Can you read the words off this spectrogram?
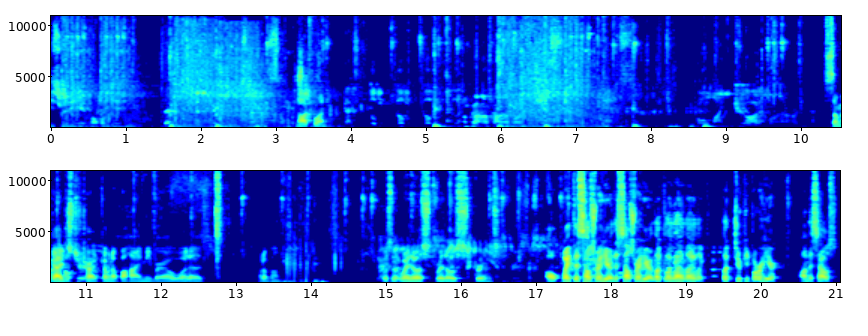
He's really hit. Oh, There. Knocked one. Oh I. Some guy just tried coming up behind me, bro. What a, what a bum. Was it, were those, were those screens? Oh, wait, this house right here. This house right here. Look, look, look, look, look. Look, two people right here on this house.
